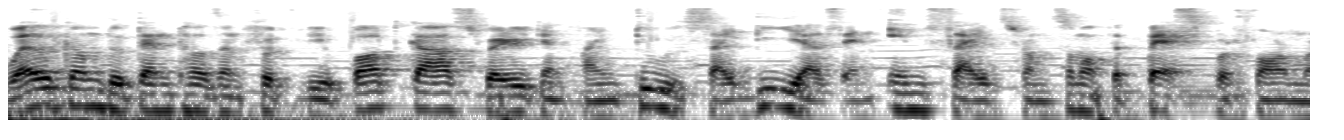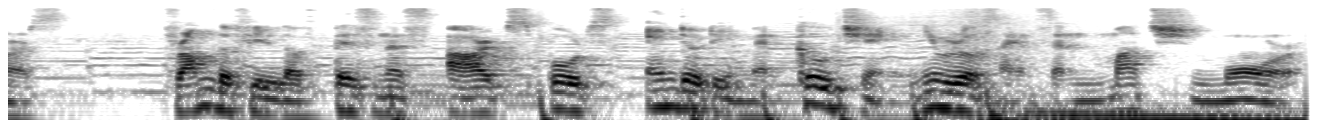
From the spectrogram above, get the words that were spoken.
Welcome to 10,000 Foot View podcast, where you can find tools, ideas, and insights from some of the best performers from the field of business, art, sports, entertainment, coaching, neuroscience, and much more.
